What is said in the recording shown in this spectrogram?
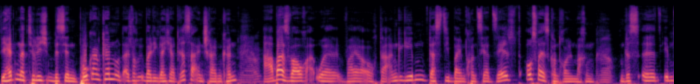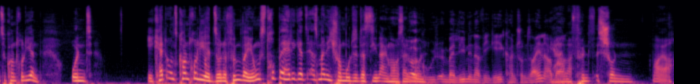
Wir hätten natürlich ein bisschen pokern können und einfach überall die gleiche Adresse einschreiben können. Ja. Aber es war auch, oder war ja auch da angegeben, dass die beim Konzert selbst Ausweiskontrollen machen, Ja. um das äh, eben zu kontrollieren. Und ich hätte uns kontrolliert. So eine Fünfer-Jungstruppe hätte ich jetzt erstmal nicht vermutet, dass die in einem Haushalt Ja, wohnen. gut, in Berlin in der WG kann schon sein, aber, ja, aber fünf ist schon, naja.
